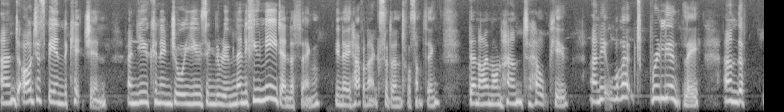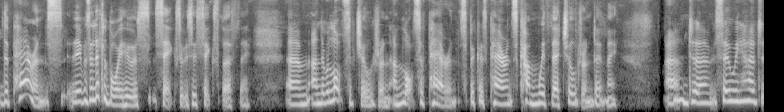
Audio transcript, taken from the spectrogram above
and I'll just be in the kitchen and you can enjoy using the room. And then if you need anything, you know, you have an accident or something, then I'm on hand to help you. And it worked brilliantly. And the the parents, it was a little boy who was six, it was his sixth birthday. Um, and there were lots of children and lots of parents because parents come with their children, don't they? And uh, so we had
